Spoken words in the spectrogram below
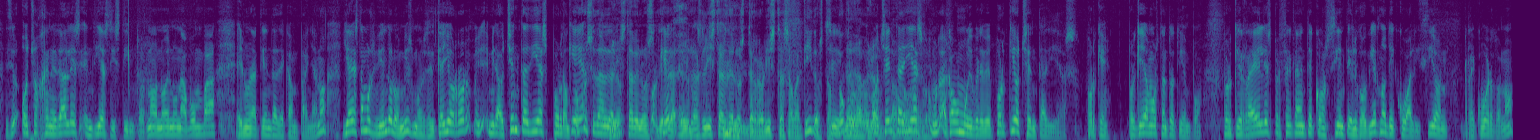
Es decir, ocho generales en días distintos, ¿no? No en una bomba, en una tienda de campaña, ¿no? Y ahora estamos viviendo lo mismo, es decir, que hay horror. Mira, 80 días por tampoco se dan la lista de los, las listas de los terroristas abatidos, tampoco. 80 días, acabo muy breve. ¿Por qué 80 días? ¿Por qué? ¿Por qué llevamos tanto tiempo? Porque Israel es perfectamente consciente, el gobierno de coalición, recuerdo, ¿no?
